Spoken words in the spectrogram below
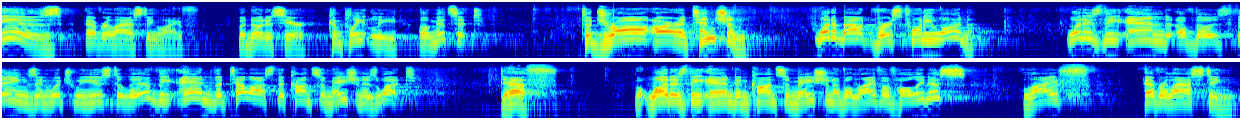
is everlasting life. But notice here, completely omits it. To draw our attention, what about verse 21? What is the end of those things in which we used to live? The end, the telos, the consummation is what? Death. But what is the end and consummation of a life of holiness? Life everlasting.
